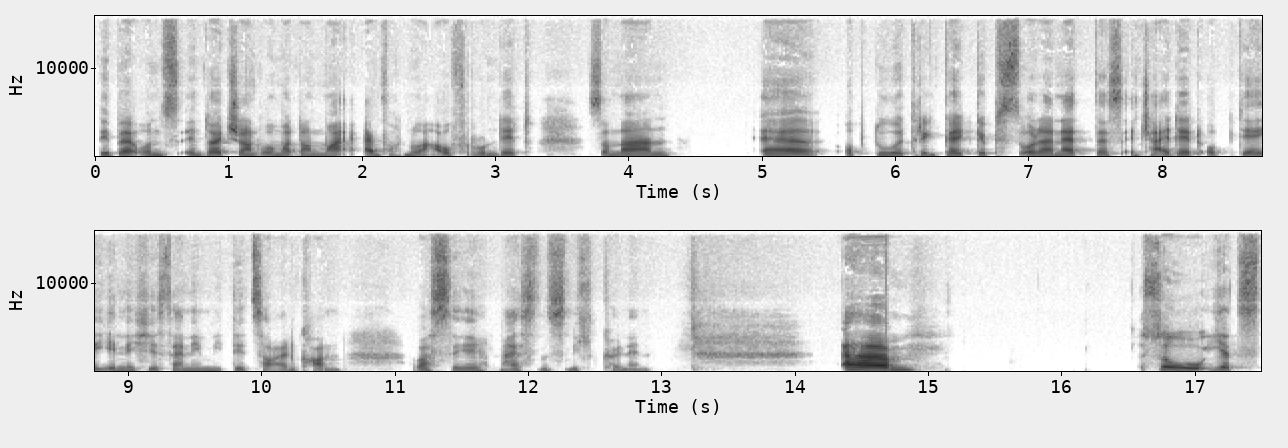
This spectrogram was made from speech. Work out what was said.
wie bei uns in Deutschland, wo man dann mal einfach nur aufrundet, sondern, äh, ob du Trinkgeld gibst oder nicht, das entscheidet, ob derjenige seine Miete zahlen kann, was sie meistens nicht können. Ähm so, jetzt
